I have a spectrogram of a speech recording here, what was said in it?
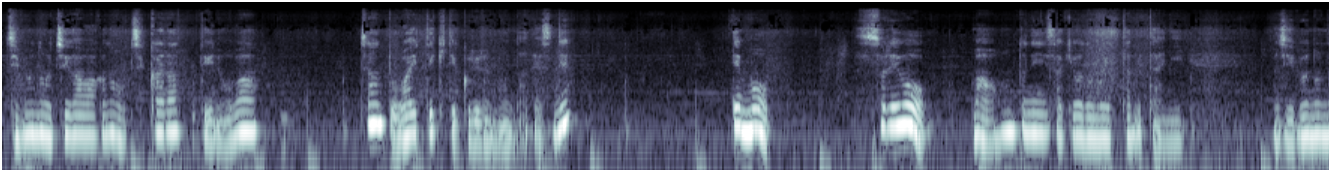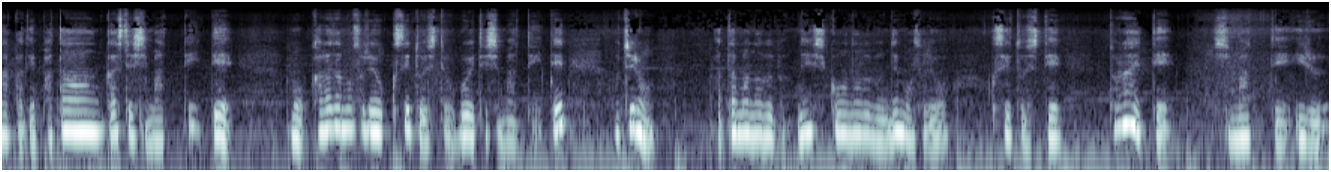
自分の内側の力っていうのはちゃんと湧いてきてくれるものなんですね。でもそれをまあ本当に先ほども言ったみたいに自分の中でパターン化してしまっていてもう体もそれを癖として覚えてしまっていてもちろん頭の部分ね思考の部分でもそれを癖として捉えてしまっている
